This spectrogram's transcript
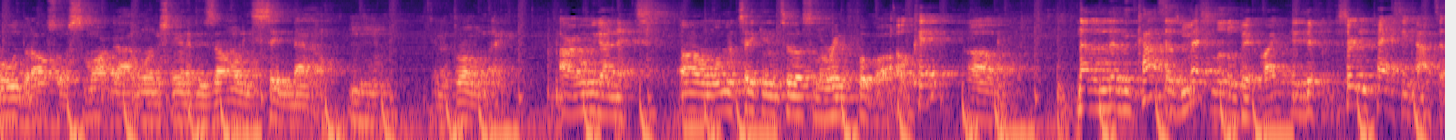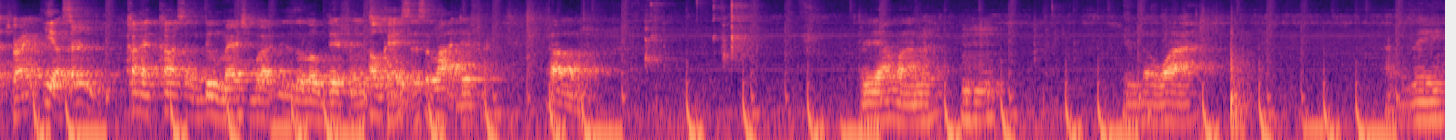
moves, but also a smart guy who understands if his zone, he's sitting down in a throwing lane. All right, what we got next? Um, I'm gonna take into some arena football. Okay. Um, Now, the, the concepts mesh a little bit, right? In different, certain passing concepts, right? Yeah, certain kind of concepts do mesh, but it's a little different. It's- Okay. It's, it's a lot different. Um, three down lineman. Mm-hmm. Here's our Y. Our Z.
